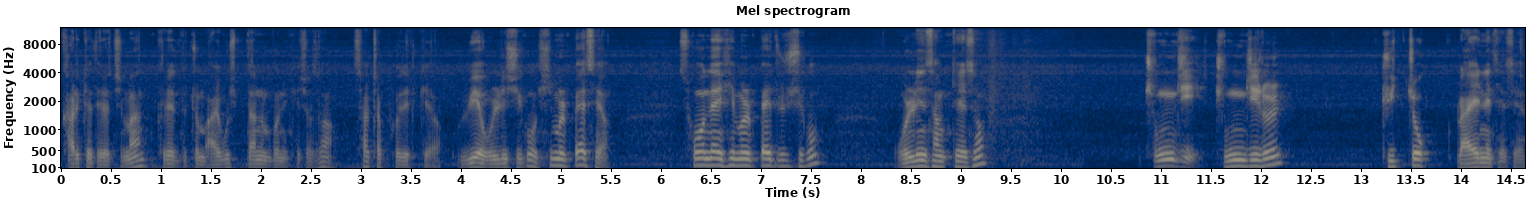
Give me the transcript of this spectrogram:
가르쳐 드렸지만 그래도 좀 알고 싶다는 분이 계셔서 살짝 보여드릴게요. 위에 올리시고 힘을 빼세요. 손에 힘을 빼주시고 올린 상태에서 중지, 중지를 귀쪽 라인에 대세요.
